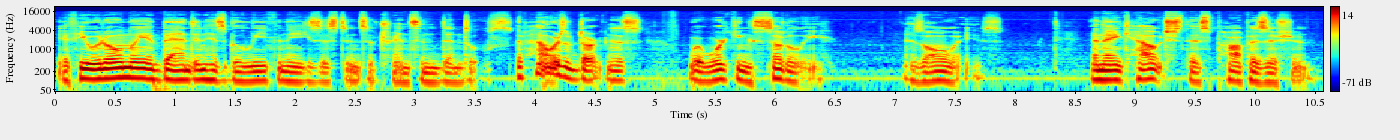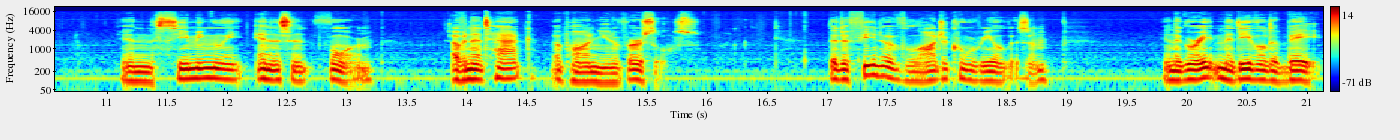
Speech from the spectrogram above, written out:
if he would only abandon his belief in the existence of transcendentals. The powers of darkness were working subtly, as always, and they couched this proposition in the seemingly innocent form of an attack upon universals. The defeat of logical realism in the great medieval debate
